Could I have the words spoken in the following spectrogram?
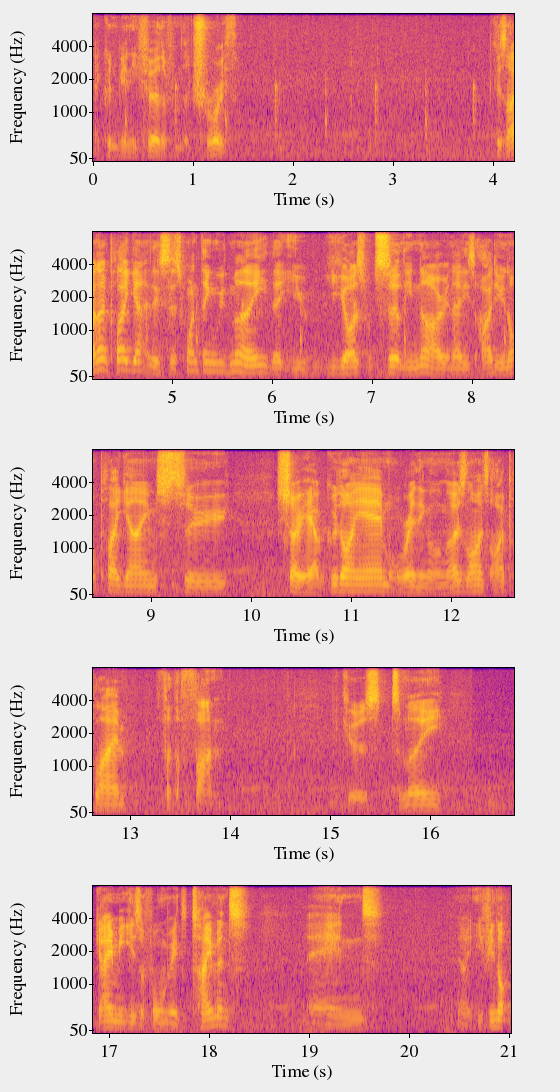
That couldn't be any further from the truth. Because I don't play games. There's one thing with me that you you guys would certainly know, and that is I do not play games to show how good I am or anything along those lines. I play them for the fun. Because to me, gaming is a form of entertainment, and you know, if you're not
